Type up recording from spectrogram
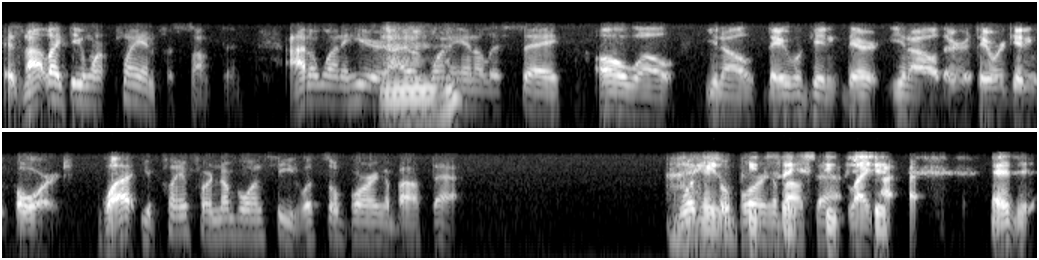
It's not like they weren't playing for something. I don't want to hear. I don't want Mhm. analysts say, "Oh well, you know they were getting they're you know they they were getting bored." What? You're playing for a number one seed. What's so boring about that? What's so boring about that? Like. I, It-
